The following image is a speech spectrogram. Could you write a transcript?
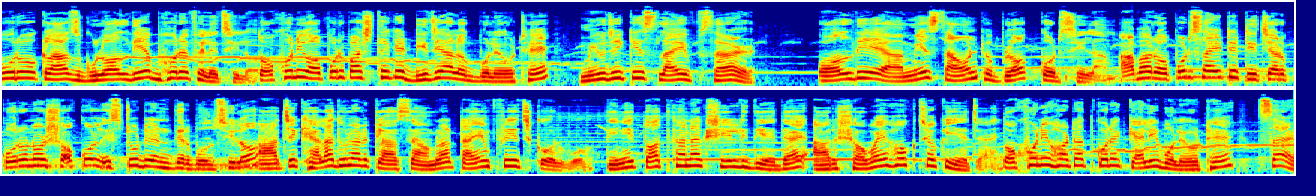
পুরো ক্লাস গুলল দিয়ে ভরে ফেলেছিল। তখনই অপর পাশ থেকে ডিজে আলোক বলে ওঠে music is life sir all দিয়ে আমি সাউন্ড ব্লক করছিলাম। আবার অপর সাইডে টিচার করোনার সকল স্টুডেন্টদের বলছিল, আজ খেলাধুলার ক্লাসে আমরা টাইম ফ্রিজ করব। তিনি তৎক্ষণাৎ শিল্ড দিয়ে দেয় আর সবাই হকচকিয়ে যায়। তখনই হঠাৎ করে ক্যালি বলে ওঠে, স্যার,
